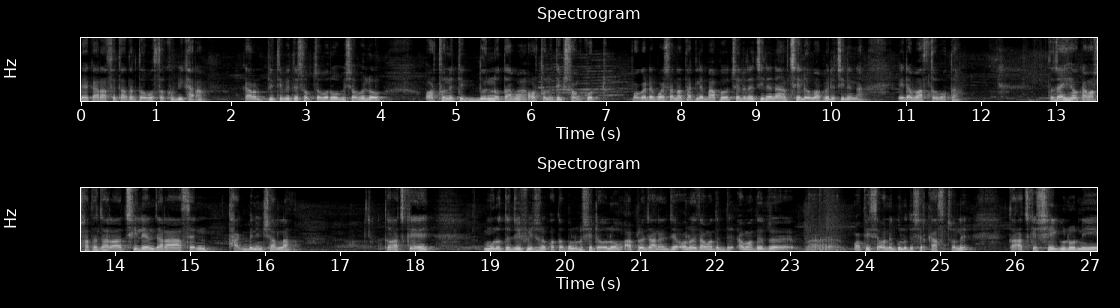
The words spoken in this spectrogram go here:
বেকার আছে, তাদের তো অবস্থা খুবই খারাপ। কারণ পৃথিবীতে সবচেয়ে বড় অভিশাপ হলো অর্থনৈতিক দৈন্যতা বা অর্থনৈতিক সংকট। পকেটে পয়সা না থাকলে বাপেও ছেলেরে চিনে না আর ছেলেও বাপেরে চিনে না। এটা বাস্তবতা। তো যাই হোক, আমার সাথে যারা ছিলেন, যারা আছেন, থাকবেন ইনশাল্লাহ তো আজকে মূলত যে ফিউশনের কথা বলব, সেটা হলো আপনারা জানেন যে অলওয়েজ আমাদের আমাদের অফিসে অনেকগুলো দেশের কাজ চলে। তো আজকে সেইগুলো নিয়ে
